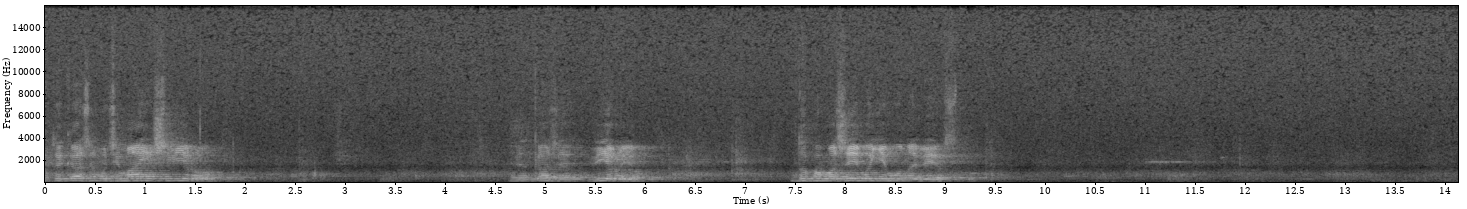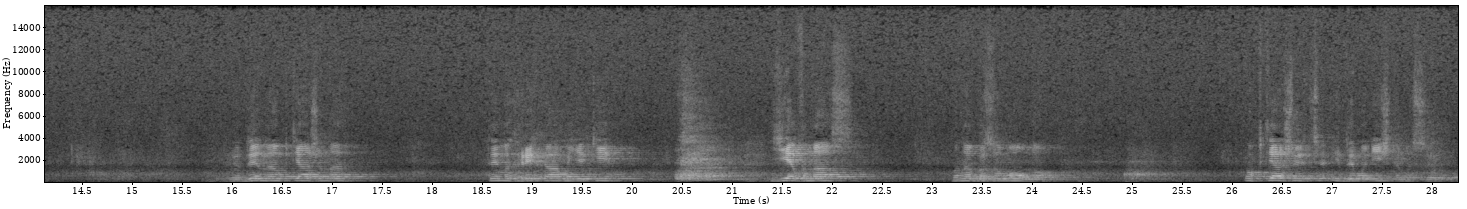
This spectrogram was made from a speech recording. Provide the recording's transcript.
А той каже, «Ну, чи маєш віру? Він каже, вірую, допоможи моєму невісту. Людина обтяжена тими гріхами, які є в нас, вона безумовно обтяжується і демонічними силами.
